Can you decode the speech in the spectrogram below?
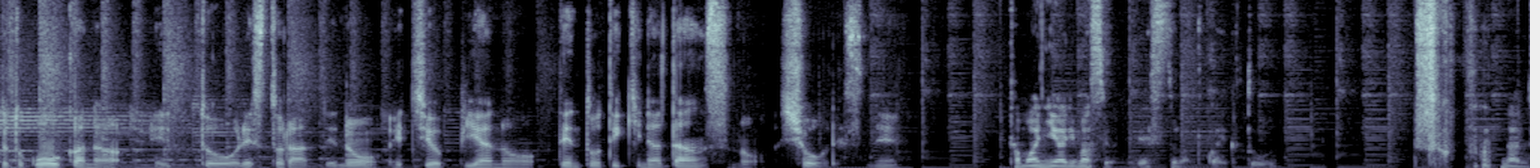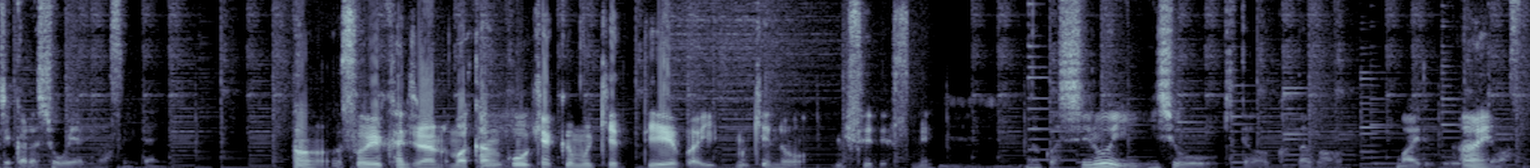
ちょっと豪華な、えっと、レストランでのエチオピアの伝統的なダンスのショーですね。たまにありますよね、レストランとか行くと、何時からショーやりますみたいな。うん、そういう感じなの。まあ、観光客向けって言えばいい向けの店ですね。うん、なんか白い衣装を着た方が前で踊ってますね。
